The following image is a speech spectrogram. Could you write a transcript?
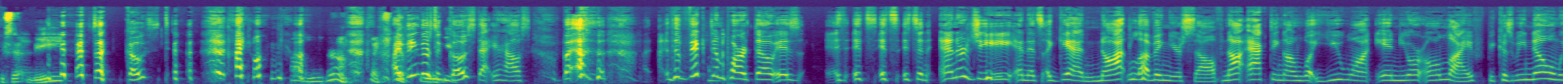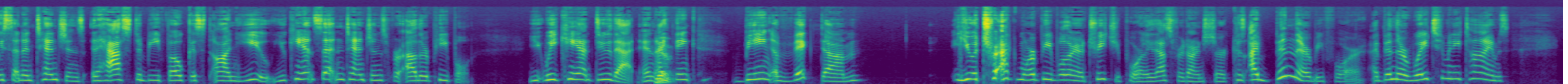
is that me? ghost. I don't know. Oh, no, I, I think there's a ghost at your house. But the victim part, though, is it's it's it's an energy and it's again not loving yourself not acting on what you want in your own life because we know when we set intentions it has to be focused on you you can't set intentions for other people you, we can't do that and yeah. i think being a victim you attract more people that are going to treat you poorly that's for darn sure because i've been there before i've been there way too many times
